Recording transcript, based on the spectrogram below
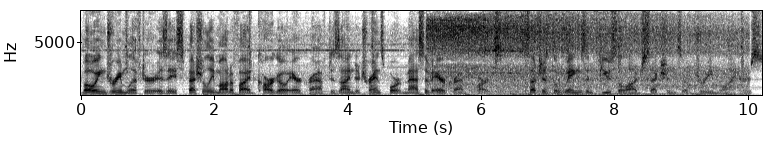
Boeing Dreamlifter is a specially modified cargo aircraft designed to transport massive aircraft parts, such as the wings and fuselage sections of Dreamliners.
